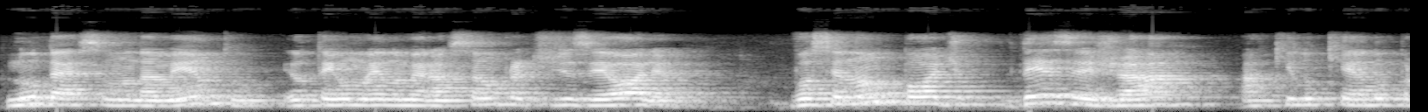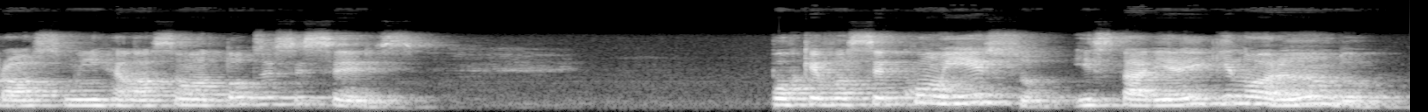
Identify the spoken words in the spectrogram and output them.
No décimo mandamento, eu tenho uma enumeração para te dizer: olha, você não pode desejar aquilo que é do próximo em relação a todos esses seres. Porque você, com isso, estaria ignorando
